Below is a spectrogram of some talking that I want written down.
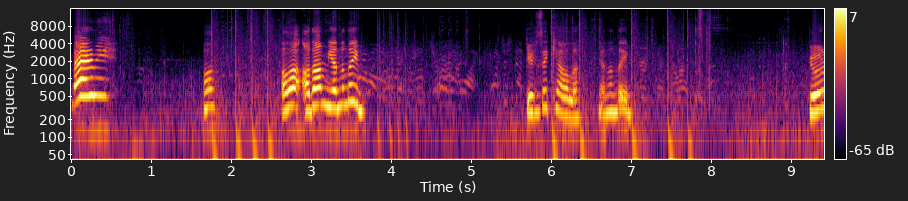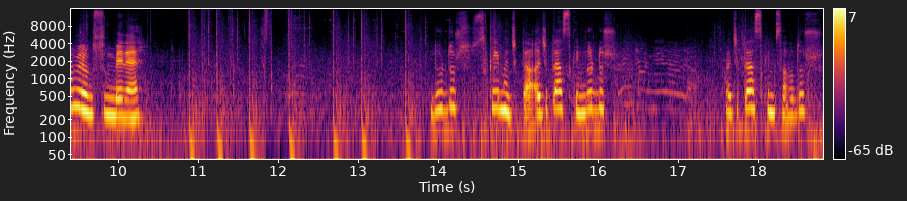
Mermi. Al. Al adam yanındayım. Gerizekalı. Yanındayım. Görmüyor musun beni? Dur dur. Sıkayım acık daha. Acık daha sıkayım. Dur dur. Acık daha sıkayım sana dur.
